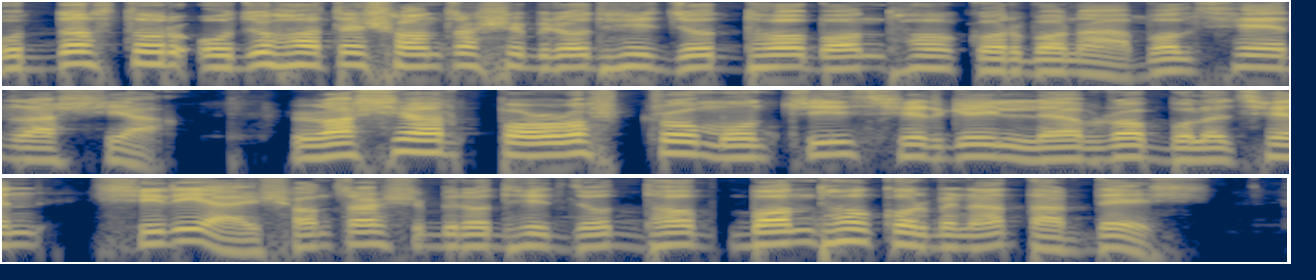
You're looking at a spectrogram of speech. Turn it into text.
উদ্যস্তর অজুহাতে সন্ত্রাসী বিরোধী যুদ্ধ বন্ধ করব না, বলছে রাশিয়া। রাশিয়ার পররাষ্ট্রমন্ত্রী সের্গেই ল্যাভরভ বলেছেন, সিরিয়ায় সন্ত্রাস বিরোধী যুদ্ধ বন্ধ করবে না তার দেশ।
